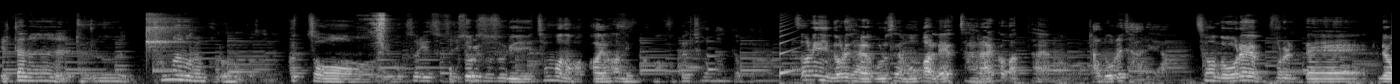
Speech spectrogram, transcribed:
일단은 둘은 천만 원은 벌어놓은 거잖아. 그쵸. 이 목소리 수술이 목소리 수술이 천만 원 가까이 하니까. 900, 천 한다고 하더라고. 써니 노래 잘 부르세요. 뭔가 랩 잘할 것 같아요. 아 노래 잘해요. 저 노래 부를 때려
